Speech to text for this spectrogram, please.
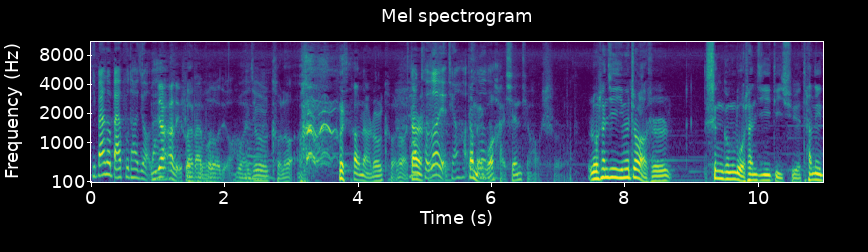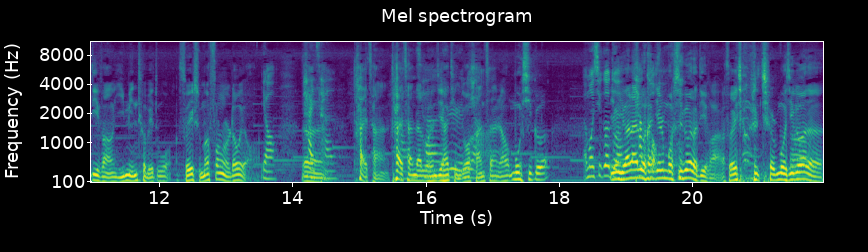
一般都白葡萄酒吧人。家按理说白葡萄酒，我就是可乐，我到哪儿都是可乐，但是可乐也挺好。但美国海鲜挺好吃的。洛杉矶，因为周老师深耕洛杉矶地区，它那地方移民特别多，所以什么风味都有。有呃泰餐，泰餐，泰餐在洛杉矶还挺多，韩餐，然后墨西哥，呃墨西哥多。因为原来洛杉矶是墨西哥的地方，所以就是就是墨西哥的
